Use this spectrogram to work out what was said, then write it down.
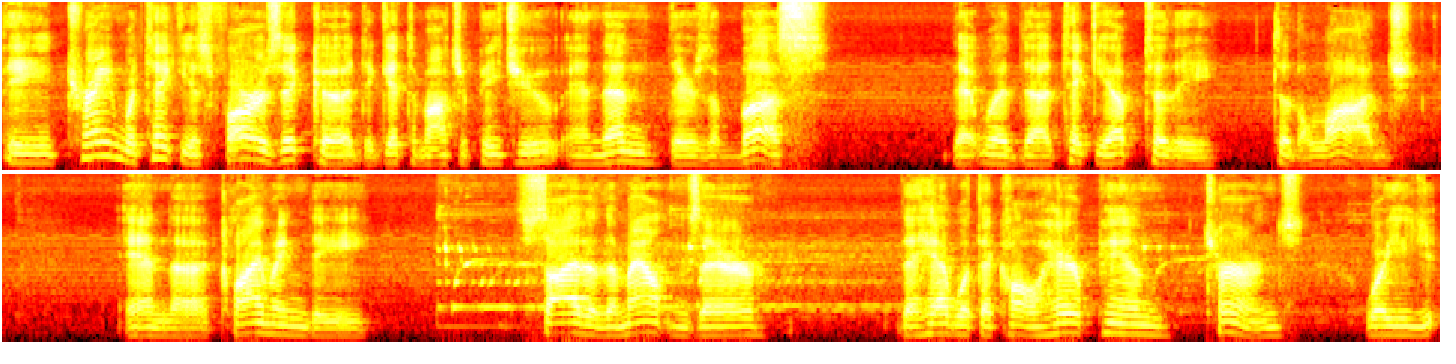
The train would take you as far as it could to get to Machu Picchu, and then there's a bus that would uh, take you up to the to the lodge and uh, climbing the side of the mountains there they have what they call hairpin turns where you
